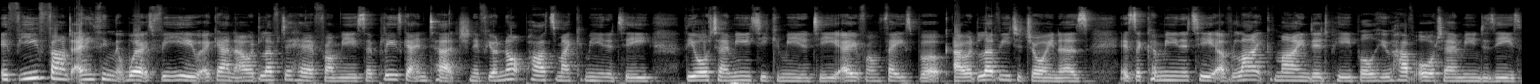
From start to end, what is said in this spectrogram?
If you found anything that works for you, again, I would love to hear from you. So please get in touch. And if you're not part of my community, the autoimmunity community over on Facebook, I would love you to join us. It's a community of like minded people who have autoimmune disease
